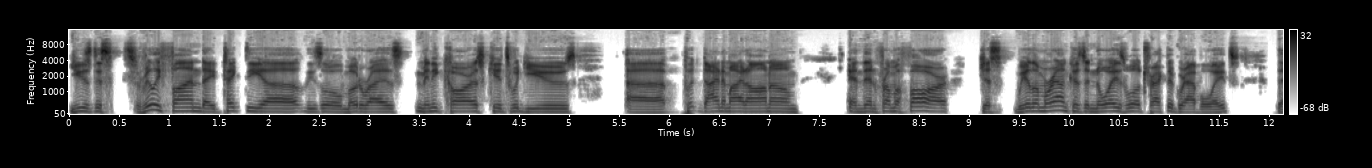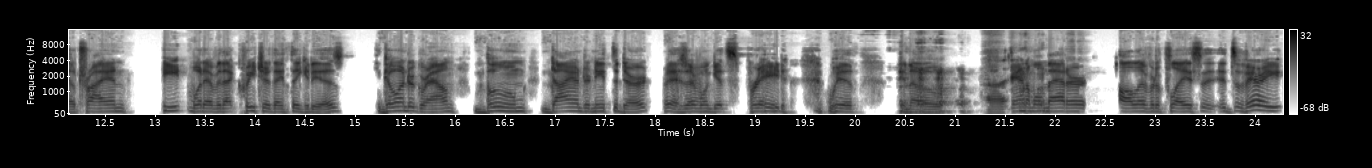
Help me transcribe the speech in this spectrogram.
use this. It's really fun. They take the uh, these little motorized mini cars kids would use, put dynamite on them, and then from afar just wheel them around because the noise will attract the graboids. They'll try and eat whatever that creature they think it is. Go underground, boom, die underneath the dirt as everyone gets sprayed with, you know, uh, animal matter all over the place. It's a very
